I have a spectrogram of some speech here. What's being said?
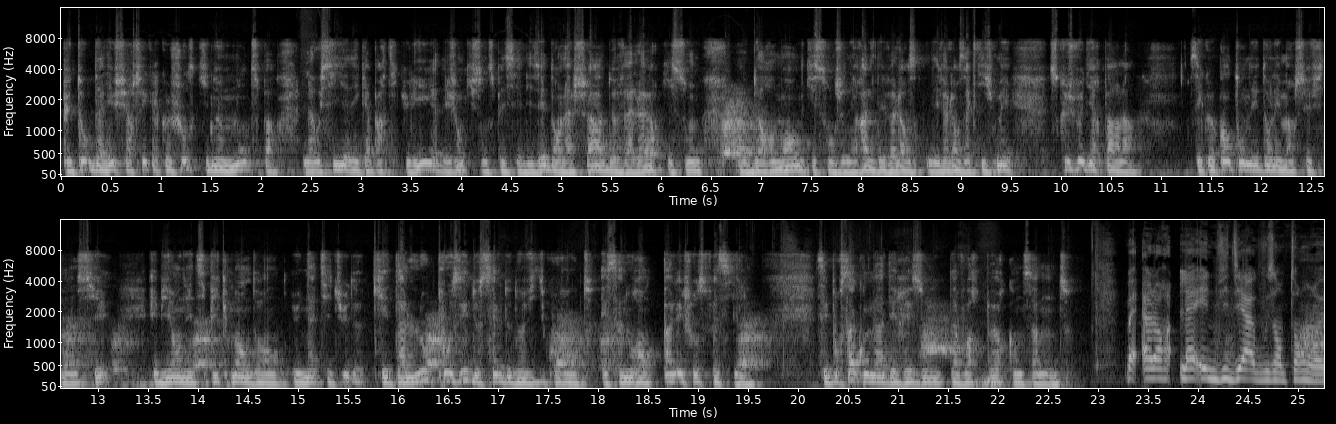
plutôt que d'aller chercher quelque chose qui ne monte pas. Là aussi, il y a des cas particuliers, il y a des gens qui sont spécialisés dans l'achat de valeurs qui sont euh, dormantes, qui sont en général des valeurs, des valeurs actives. Mais ce que je veux dire par là, c'est que quand on est dans les marchés financiers, eh bien, on est typiquement dans une attitude qui est à l'opposé de celle de nos vies courantes. Et ça nous rend pas les choses faciles. C'est pour ça qu'on a des raisons d'avoir peur quand ça monte. Alors, la Nvidia, vous entend, euh,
